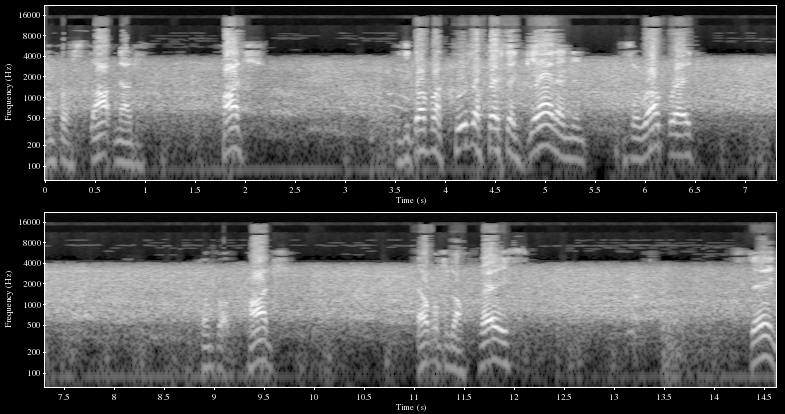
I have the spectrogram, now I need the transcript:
Going for a stop now, just punch. Is he going for a crucifix again and it's a rope break? Going for a punch. Elbow to the face. Sting.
